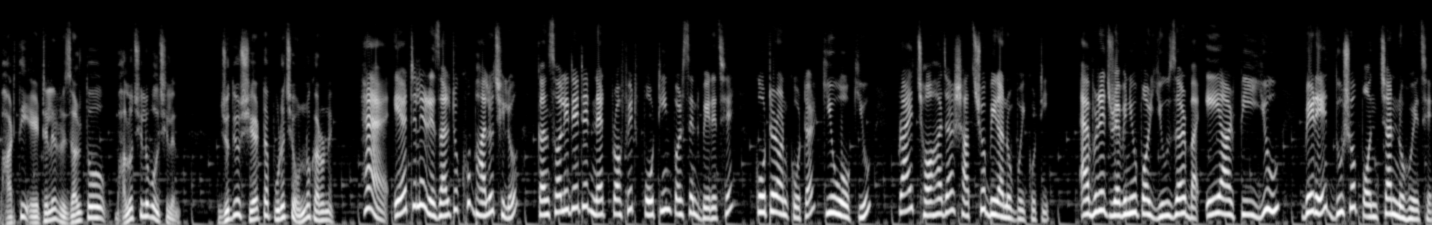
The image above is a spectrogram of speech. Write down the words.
ভারতী এয়ারটেলের রেজাল্ট তো ভালো ছিল বলছিলেন। যদিও শেয়ারটা পুড়েছে অন্য কারণে। হ্যাঁ এয়ারটেলের রেজাল্টও খুব ভালো ছিল। Consolidated net profit fourteen percent বেড়েছে কোটার অন কোটার কিউ ও কিউ প্রায় ছ হাজার সাতশো বিরানব্বই কোটি। অ্যাভারেজ রেভিনিউ পর ইউজার বা এআরপিইউ বেড়ে দুশো পঞ্চান্ন হয়েছে।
